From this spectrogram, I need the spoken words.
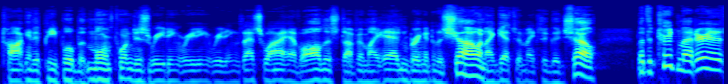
talking to people, but more important, just reading, reading, reading. That's why I have all this stuff in my head and bring it to the show, and I guess it makes a good show. But the truth of the matter is,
